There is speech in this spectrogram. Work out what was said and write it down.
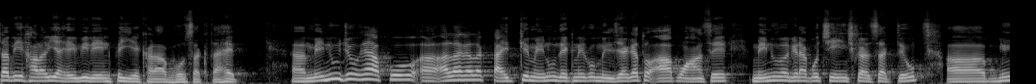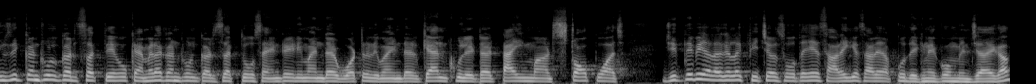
तब ये खराब या हेवी रेन पे ये ख़राब हो सकता है। मेनू जो है आपको अलग अलग टाइप के मेनू देखने को मिल जाएगा तो आप वहाँ से मेनू वगैरह को चेंज कर सकते हो। म्यूज़िक कंट्रोल कर सकते हो, कैमरा कंट्रोल कर सकते हो, sanitary reminder, water reminder, calculator timer stopwatch जितने भी अलग अलग फीचर्स होते हैं, सारे के सारे आपको देखने को मिल जाएगा।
